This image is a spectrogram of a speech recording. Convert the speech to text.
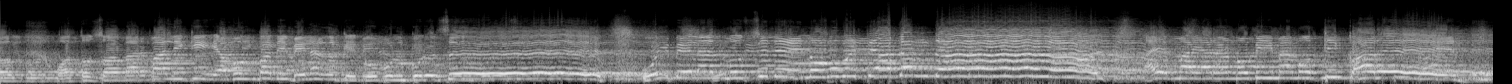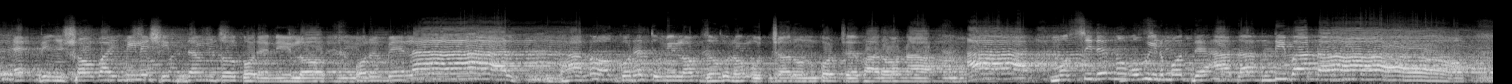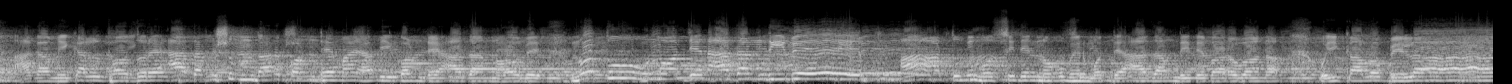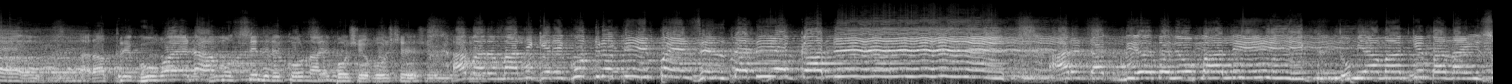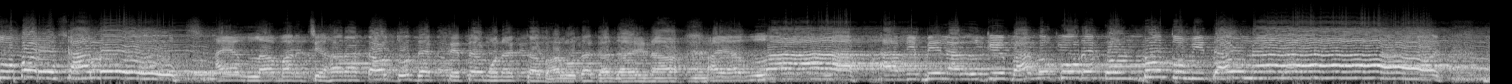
অত সবার মালিকই এমন ভাবে বেলালকে কবুল করেছে। ওই বেলাল মসজিদে নবীতে আজান আয় মায়ার নবী মামতি করেন। একদিন সবাই মিলে সিদ্ধান্ত করে নিল, ওর বেলাল, ভালো করে তুমি লফজগুলো উচ্চারণ করতে পারো না। আর মসজিদে নবীর মধ্যে আদান দিবা না। আগামীকাল ফজরে আদান সুন্দর কণ্ঠে, মায়াবী কণ্ঠে আদান হবে। নতুন মসজিদ আদান দিবে। আর তুমি মসজিদের নবীর মধ্যে আজান দিতে পারব না। ওই কালো বেলাল রাত্রে ঘুমায় না, মসজিদের কোনায় বসে বসে। আমার মালিকের কুদরতি পেয়েছে দিয়ে কাঁদে। আর ডাক দিয়ে বলো, মালিক, তুমি আমাকে বানাইছো বড় কালো। আয় আল্লাহ, আমার চেহারাটাও তো দেখতে তেমন একটা ভালো দেখা যায় না। আয় আল্লাহ, আমি বেলালকে ভালো করে কণ্ঠ তুমি দাও না।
